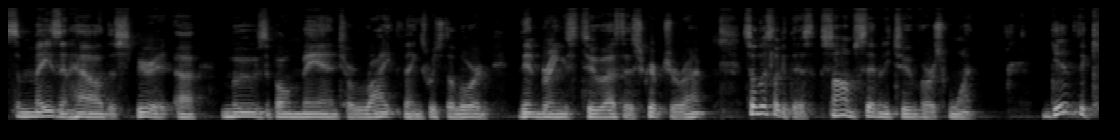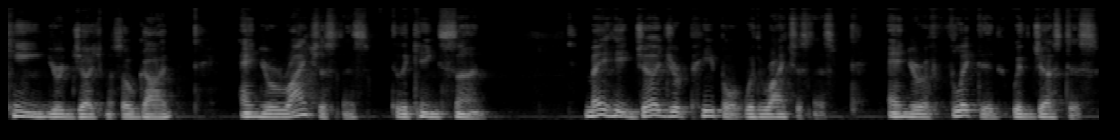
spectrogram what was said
it's amazing how the Spirit uh, moves upon man to write things, which the Lord then brings to us as scripture, right? So let's look at this Psalm 72, verse 1. Give the king your judgments, O God, and your righteousness to the king's son. May he judge your people with righteousness and your afflicted with justice.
